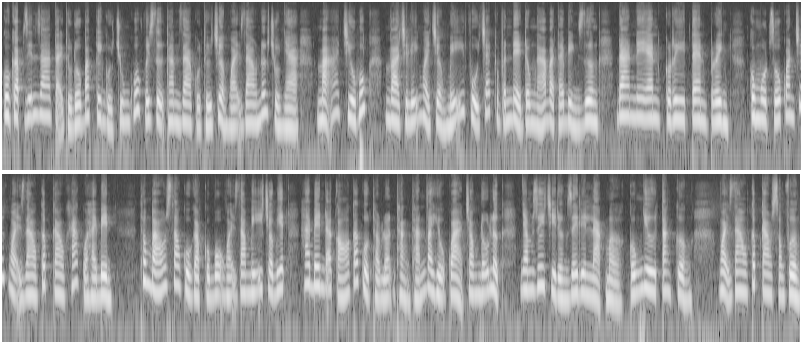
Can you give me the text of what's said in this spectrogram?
Cuộc gặp diễn ra tại thủ đô Bắc Kinh của Trung Quốc với sự tham gia của Thứ trưởng Ngoại giao nước chủ nhà Mã Chiêu Húc và trợ lý Ngoại trưởng Mỹ phụ trách các vấn đề Đông Á và Thái Bình Dương Daniel Crittenbrink cùng một số quan chức ngoại giao cấp cao khác của hai bên. Thông báo sau cuộc gặp của Bộ Ngoại giao Mỹ cho biết hai bên đã có các cuộc thảo luận thẳng thắn và hiệu quả trong nỗ lực nhằm duy trì đường dây liên lạc mở cũng như tăng cường ngoại giao cấp cao song phương.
